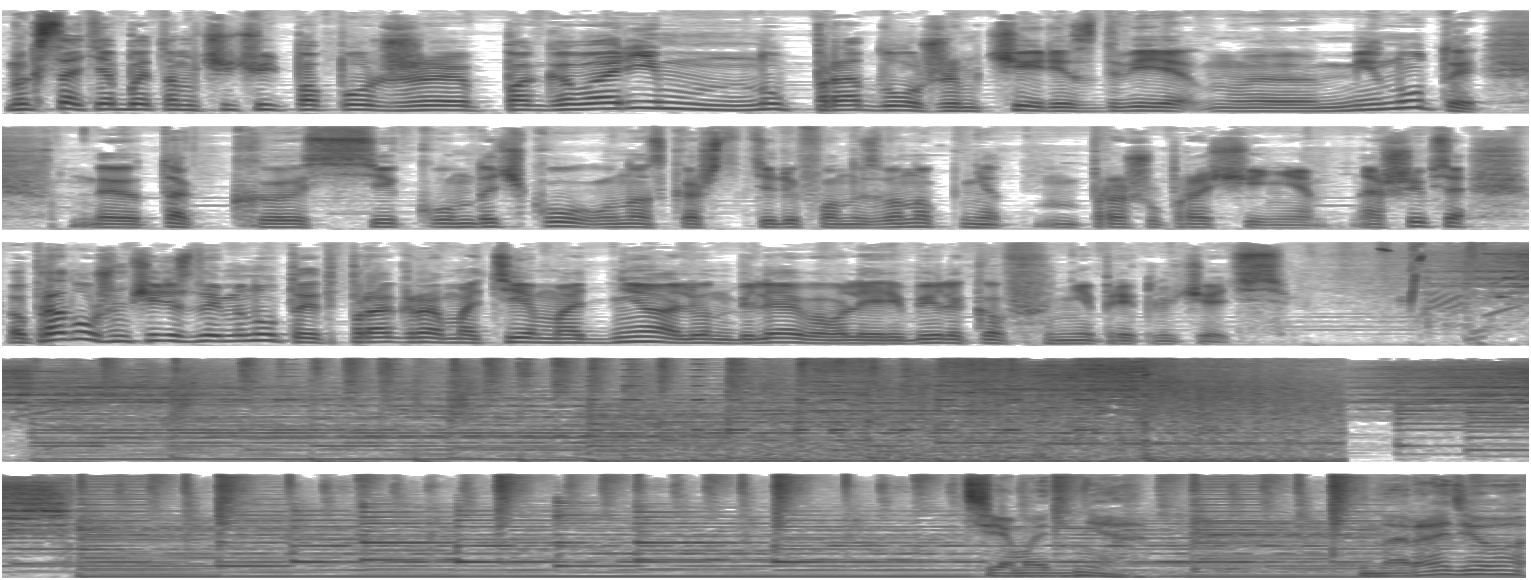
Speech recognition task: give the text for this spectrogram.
Мы, кстати, об этом чуть-чуть попозже поговорим. Ну, продолжим через две э, минуты. Э, так, секундочку. У нас, кажется, телефонный звонок. Нет, прошу прощения, ошибся. Продолжим через две минуты. Это программа «Тема дня». Алена Беляева, Валерий Беликов. Не переключайтесь. Тема дня. На радио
